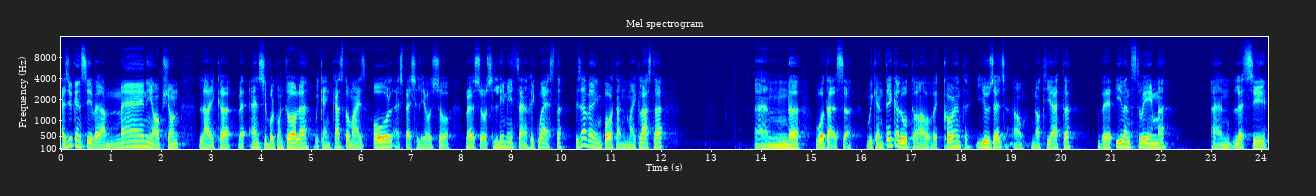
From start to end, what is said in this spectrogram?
As you can see, there are many options like uh, the Ansible controller. We can customize all, especially also the resource limits and requests. These are very important in my cluster. And uh, what else? We can take a look at the current usage, oh, not yet, the event stream, and let's see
